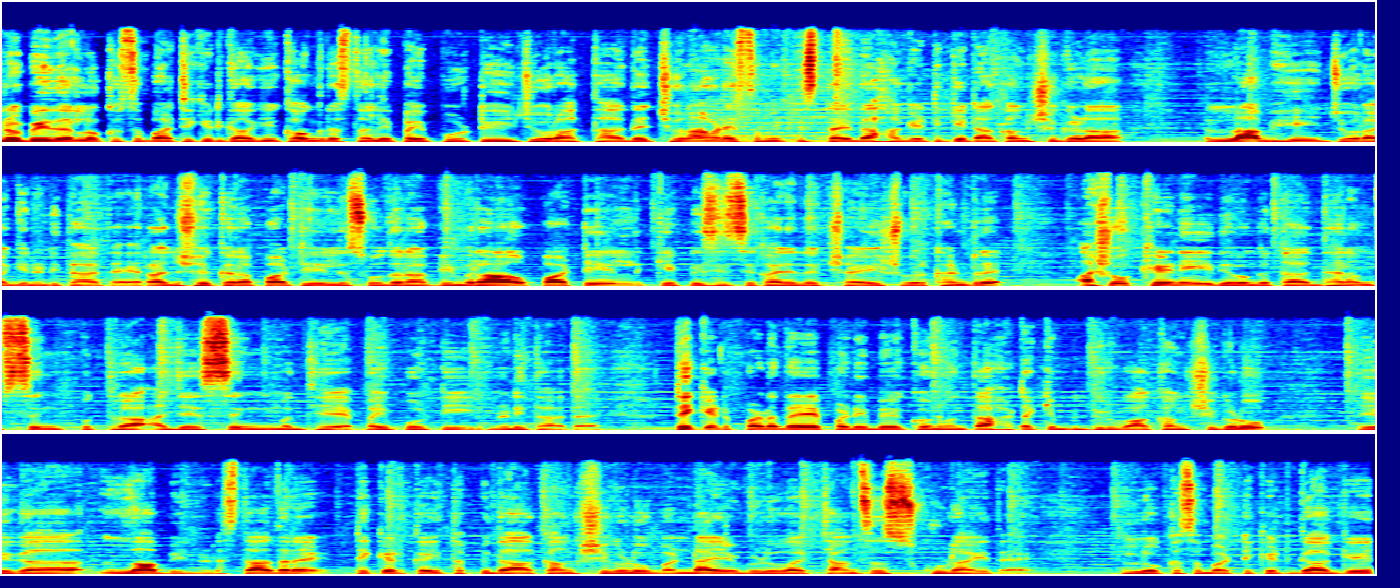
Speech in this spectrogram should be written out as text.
ಇನ್ನು ಬೀದರ್ ಲೋಕಸಭಾ ಟಿಕೆಟ್ಗಾಗಿ ಕಾಂಗ್ರೆಸ್ನಲ್ಲಿ ಪೈಪೋಟಿ ಜೋರಾಗ್ತಾ ಇದೆ. ಚುನಾವಣೆ ಸಮೀಪಿಸ್ತಾ ಇದ್ದ ಹಾಗೆ ಟಿಕೆಟ್ ಆಕಾಂಕ್ಷಿಗಳ ಲಾಭಿ ಜೋರಾಗಿ ನಡೀತಾ ಇದೆ. ರಾಜಶೇಖರ ಪಾಟೀಲ್, ಸೋದರ ಭೀಮರಾವ್ ಪಾಟೀಲ್, ಕೆಪಿಸಿಸಿ ಕಾರ್ಯಾಧ್ಯಕ್ಷ ಈಶ್ವರ್ ಖಂಡ್ರೆ, ಅಶೋಕ್ ಖೇಣಿ, ದಿವಂಗತ ಧರಮ್ ಸಿಂಗ್ ಪುತ್ರ ಅಜಯ್ ಸಿಂಗ್ ಮಧ್ಯೆ ಪೈಪೋಟಿ ನಡೀತಾ ಇದೆ. ಟಿಕೆಟ್ ಪಡೆದೇ ಪಡಿಬೇಕು ಅನ್ನುವಂಥ ಹಠಕ್ಕೆ ಬಿದ್ದಿರುವ ಆಕಾಂಕ್ಷಿಗಳು ಈಗ ಲಾಬಿ ನಡೆಸ್ತಾ ಇದ್ದಾರೆ. ಟಿಕೆಟ್ ಕೈ ತಪ್ಪಿದ ಆಕಾಂಕ್ಷಿಗಳು ಬಂಡಾಯ ಬೀಳುವ ಚಾನ್ಸಸ್ ಕೂಡ ಇದೆ. ಲೋಕಸಭಾ ಟಿಕೆಟ್ಗಾಗಿ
